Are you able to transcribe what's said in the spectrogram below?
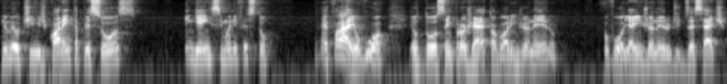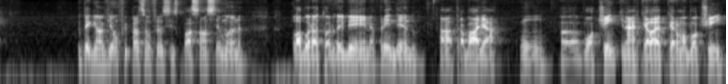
No meu time de 40 pessoas, ninguém se manifestou. Eu falei, ah, eu vou. Eu tô sem projeto agora em janeiro, eu vou. E aí em janeiro de 17, eu peguei um avião, fui para São Francisco passar uma semana no laboratório da IBM aprendendo a trabalhar com uh, blockchain, que naquela época era uma blockchain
